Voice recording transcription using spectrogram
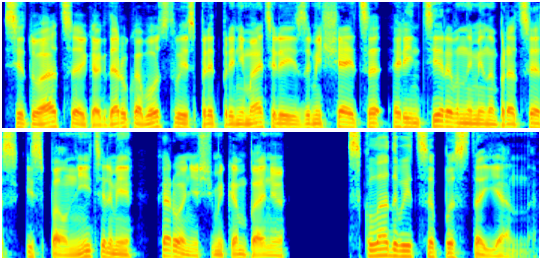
Ситуация, когда руководство из предпринимателей замещается ориентированными на процесс исполнителями, хоронящими компанию, складывается постоянно.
